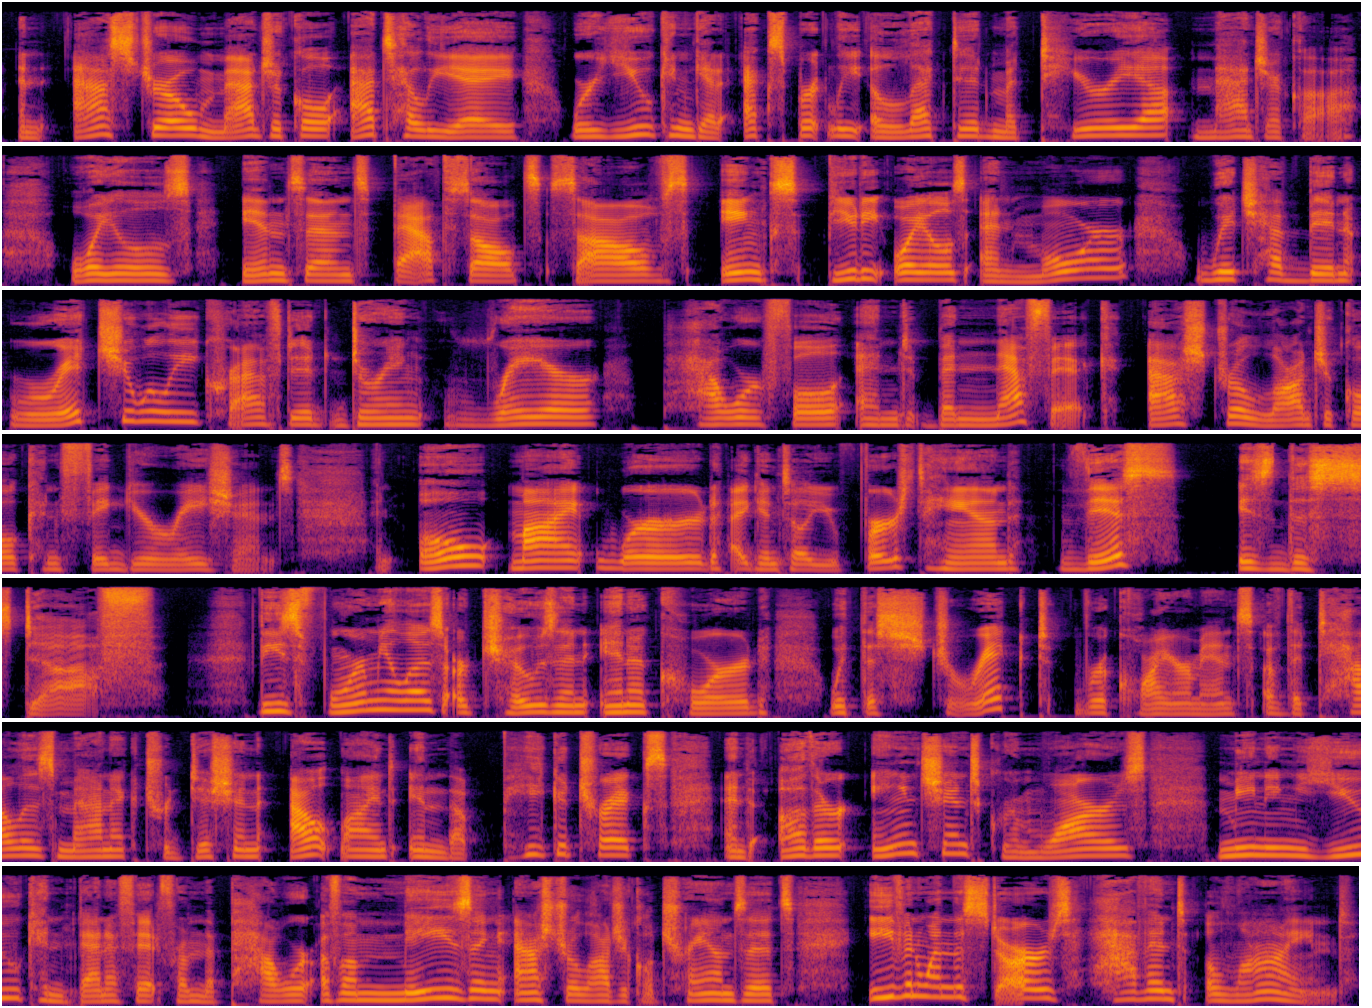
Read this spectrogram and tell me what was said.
an astro magical atelier where you can get expertly elected materia magica oils, incense, bath salts, salves, inks, beauty oils, and more, which have been ritually crafted during rare powerful and benefic astrological configurations. And oh my word, I can tell you firsthand, this is the stuff. These formulas are chosen in accord with the strict requirements of the talismanic tradition outlined in the Picatrix and other ancient grimoires, meaning you can benefit from the power of amazing astrological transits even when the stars haven't aligned.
